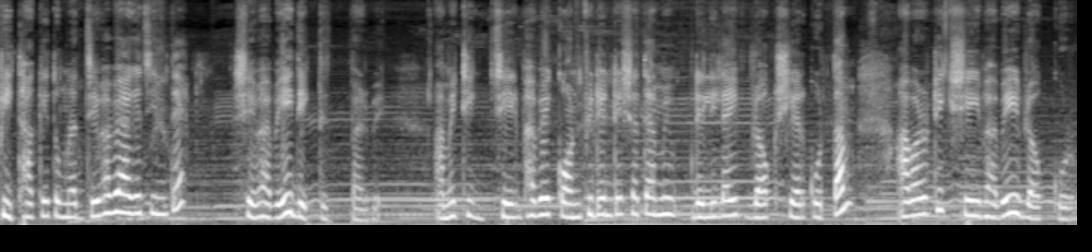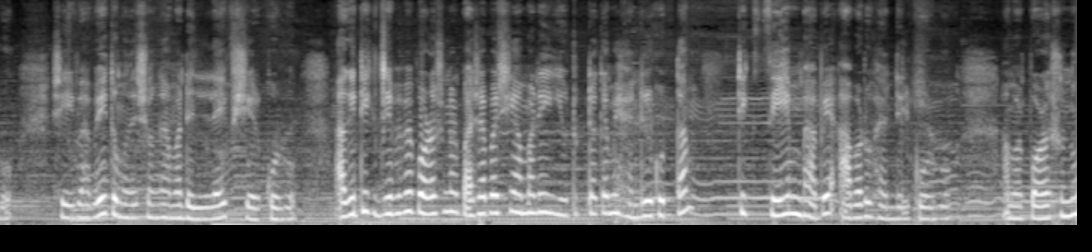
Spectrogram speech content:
পৃথাকে তোমরা যেভাবে আগে চিনতে, সেভাবেই দেখতে পারবে। আমি ঠিক যেভাবে কনফিডেন্টের সাথে আমি ডেলি লাইফ ব্লগ শেয়ার করতাম, আবারও ঠিক সেইভাবেই ব্লগ করব। সেইভাবেই তোমাদের সঙ্গে আমার ডেলি লাইফ শেয়ার করব। আগে ঠিক যেভাবে পড়াশোনার পাশাপাশি আমার এই ইউটিউবটাকে আমি হ্যান্ডেল করতাম, ঠিক সেমভাবে আবারও হ্যান্ডেল করব। আমার পড়াশুনো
